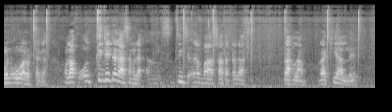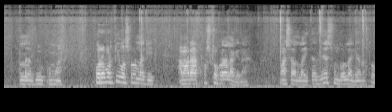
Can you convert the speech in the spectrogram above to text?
ওন ও আর একটা গাছ। ওলা তিন চারটা গাছ আমি তিন বা সাত আটটা গাছ রাখলাম। রাখি আনলে আল্লাহর হুকুম হয়, পরবর্তী বছর লাগি আমার আর কষ্ট করা লাগে না। মাশাআল্লাহ এটা যে সুন্দর লাগে আর তো।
